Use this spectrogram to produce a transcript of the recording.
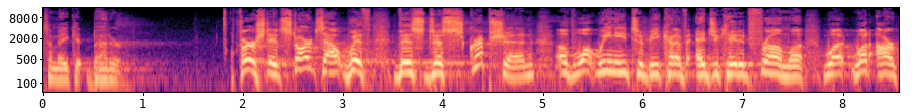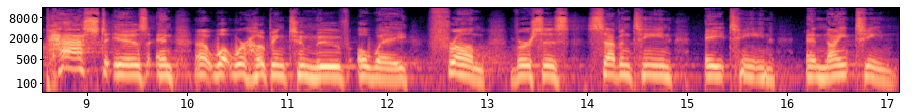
to make it better. First, it starts out with this description of what we need to be kind of educated from, uh, what, what our past is, and uh, what we're hoping to move away from. Verses 17, 18, and 19.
